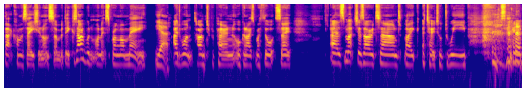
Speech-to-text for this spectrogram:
that conversation on somebody because I wouldn't want it sprung on me. Yeah. I'd want time to prepare and organize my thoughts. So as much as I would sound like a total dweeb saying,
